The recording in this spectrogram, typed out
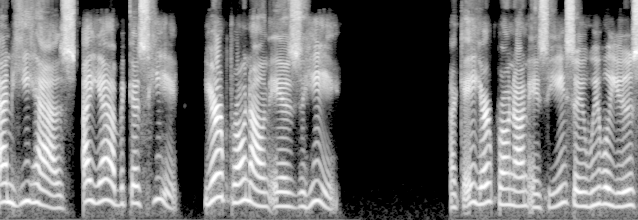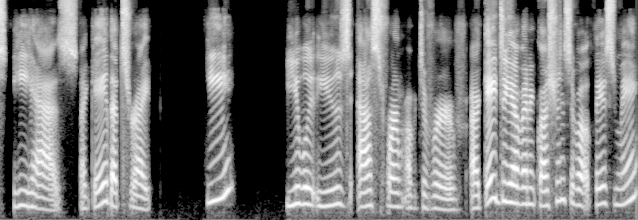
and he has, ah, yeah, because he, your pronoun is he. Okay, your pronoun is he, so we will use he has. Okay, that's right. He you will use as form of the verb. Okay, do you have any questions about this, Ming?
